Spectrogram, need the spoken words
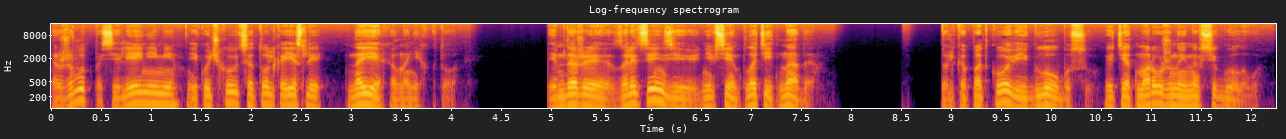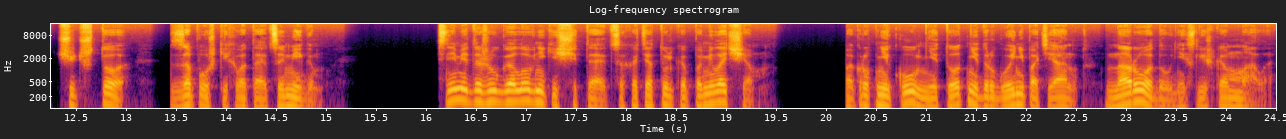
живут поселениями и кучкуются только если наехал на них кто. Им даже за лицензию не всем платить надо. Только Подкове и Глобусу, эти отмороженные на всю голову. Чуть что, за пушки хватаются мигом. С ними даже уголовники считаются, хотя только по мелочам. По крупнику ни тот, ни другой не потянут. Народу у них слишком мало.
